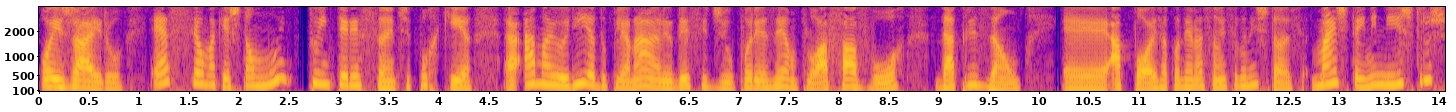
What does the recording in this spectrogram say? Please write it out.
Oi, Jairo. Essa é uma questão muito interessante, porque a, a, maioria do plenário decidiu, por exemplo, a favor da prisão é, após a condenação em segunda instância. Mas tem ministros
